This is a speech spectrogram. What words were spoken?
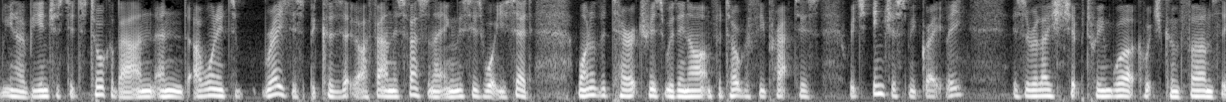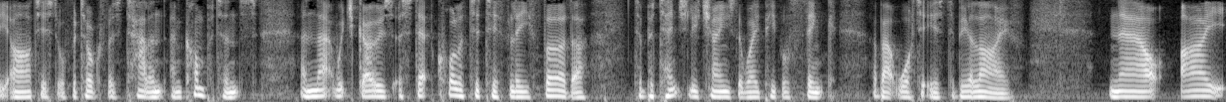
you know be interested to talk about and and I wanted to raise this because I found this fascinating. This is what you said. One of the territories within art and photography practice which interests me greatly is the relationship between work which confirms the artist or photographer's talent and competence and that which goes a step qualitatively further to potentially change the way people think about what it is to be alive. Now, I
